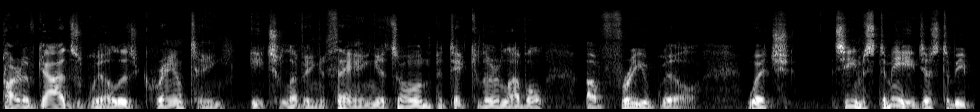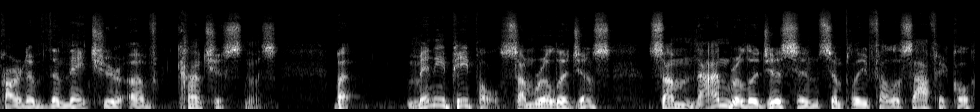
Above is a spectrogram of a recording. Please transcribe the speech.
part of God's will is granting each living thing its own particular level of free will, which seems to me just to be part of the nature of consciousness. But many people, some religious, some non religious and simply philosophical,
